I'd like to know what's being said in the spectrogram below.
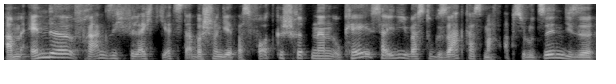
Am Ende fragen sich vielleicht jetzt aber schon die etwas fortgeschrittenen, okay, Saidi, was du gesagt hast, macht absolut Sinn. Diese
